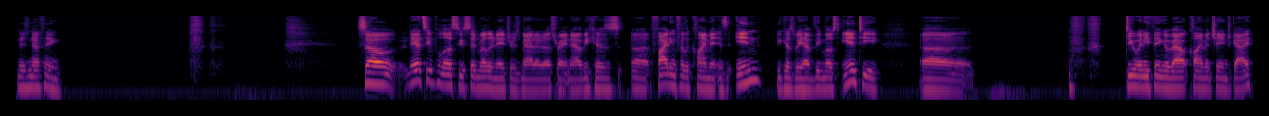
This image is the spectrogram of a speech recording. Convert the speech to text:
There's nothing. So Nancy Pelosi said Mother Nature is mad at us right now because uh, fighting for the climate is in because we have the most anti uh, do anything about climate change guy.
